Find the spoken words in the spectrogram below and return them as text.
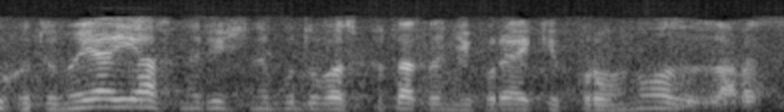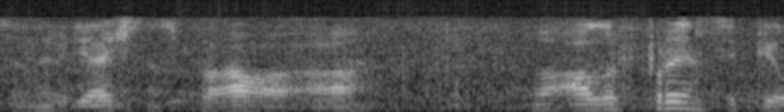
Слухайте, ну я ясна річ не буду вас питати ні про які прогнози, зараз це невдячна справа, а ну але в принципі,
